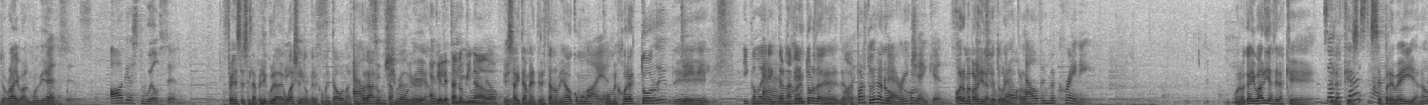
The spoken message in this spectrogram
The Rival, muy bien. Fences. August Wilson. Fences es la película de Washington que les comentaba hoy más temprano. Está muy bien. Que él está nominado. Exactamente, le está nominado como, como mejor actor de. Y como director mejor también. actor de, de reparto era no mejor. Jenkins. Ahora me perdí la categoría, perdón. Bueno, acá hay varias de las que de las que se preveía, ¿no?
